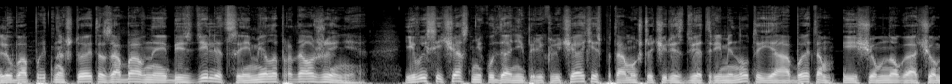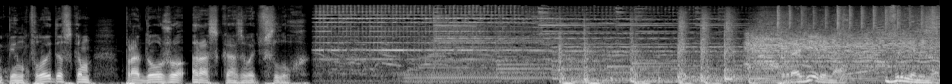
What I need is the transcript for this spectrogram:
Любопытно, что эта забавная безделица имела продолжение. И вы сейчас никуда не переключайтесь, потому что через 2-3 минуты я об этом и еще много о чем Пинк Флойдовском продолжу рассказывать вслух. Проверено временем.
